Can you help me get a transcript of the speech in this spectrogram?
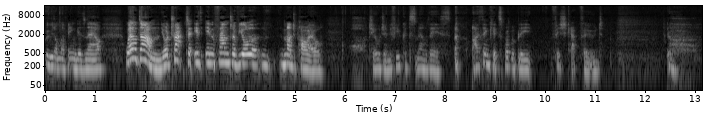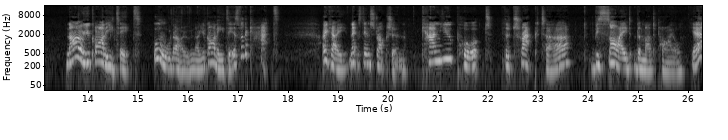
food on my fingers now. Well done. Your tractor is in front of your mud pile. Oh, children, if you could smell this. I think it's probably fish cat food. No, you can't eat it. Oh, no, no, you can't eat it. It's for the cat. Okay, next instruction. Can you put the tractor beside the mud pile. Yeah,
